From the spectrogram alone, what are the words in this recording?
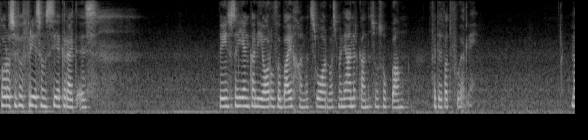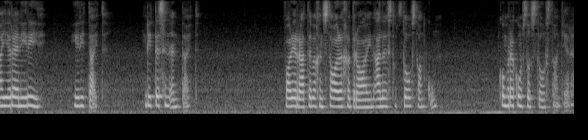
Waar ons so vir vrees en onsekerheid is. Wens ons aan een kant die jaar wil verbygaan wat swaar was, maar aan die ander kant is ons ook bang vir dit wat voor lê. Maar Here in hierdie hierdie tyd, hierdie tussenin tyd, waar die ratte begin stadiger draai en alles tot stilstand kom. Kom ruk ons tot stilstand, Here.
